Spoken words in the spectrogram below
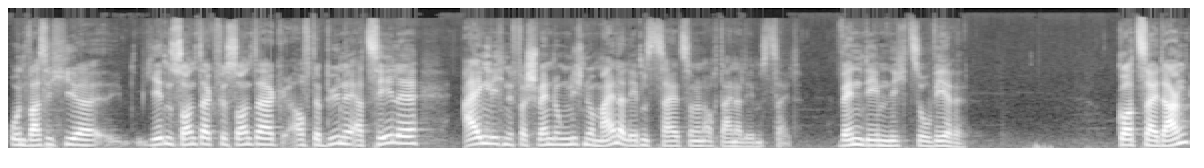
und was ich hier jeden Sonntag für Sonntag auf der Bühne erzähle, eigentlich eine Verschwendung nicht nur meiner Lebenszeit, sondern auch deiner Lebenszeit, wenn dem nicht so wäre. Gott sei Dank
